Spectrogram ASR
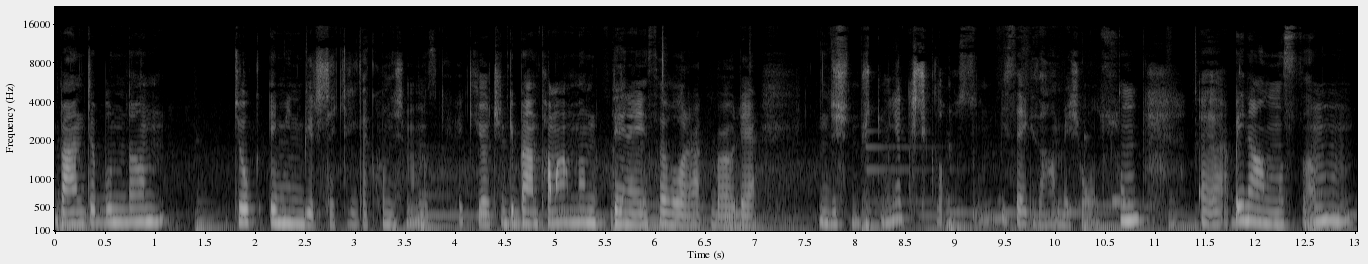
Bence bundan çok emin bir şekilde konuşmamız gerekiyor. Çünkü ben tamamen deneysel olarak böyle düşünmüştüm. Yakışıklı olsun, bir 85 olsun, e, beni anlasın,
